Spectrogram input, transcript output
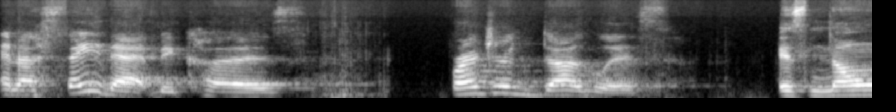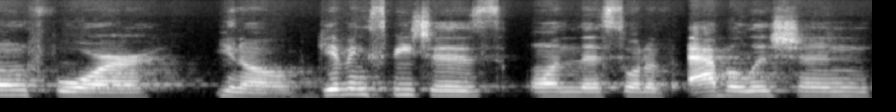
And I say that because Frederick Douglass is known for, you know, giving speeches on this sort of abolition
